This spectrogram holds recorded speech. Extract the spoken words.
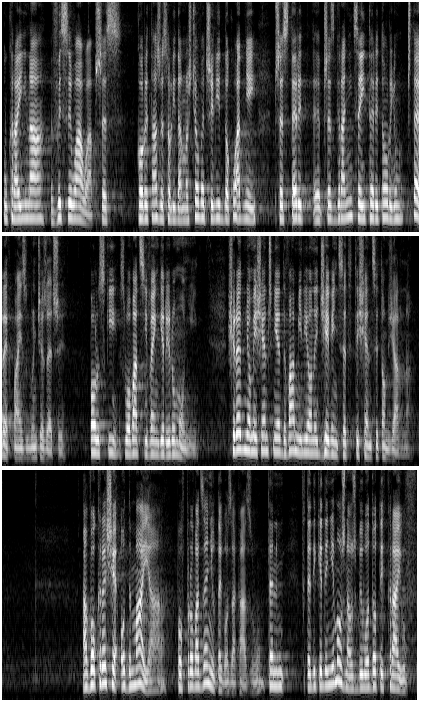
Ukraina wysyłała przez korytarze solidarnościowe, czyli dokładniej przez, tery, e, przez granice i terytorium czterech państw w gruncie rzeczy Polski, Słowacji, Węgier i Rumunii. Średnio miesięcznie 2 miliony 900 tysięcy ton ziarna. A w okresie od maja po wprowadzeniu tego zakazu, ten, wtedy kiedy nie można już było do tych krajów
